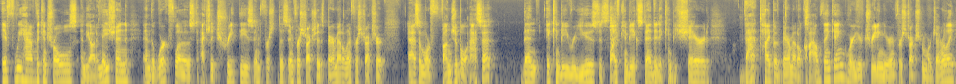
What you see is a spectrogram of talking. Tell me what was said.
If we have the controls and the automation and the workflows to actually treat these infra- this infrastructure, this bare metal infrastructure, as a more fungible asset, then it can be reused, its life can be extended, it can be shared. That type of bare metal cloud thinking, where you're treating your infrastructure more generally,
